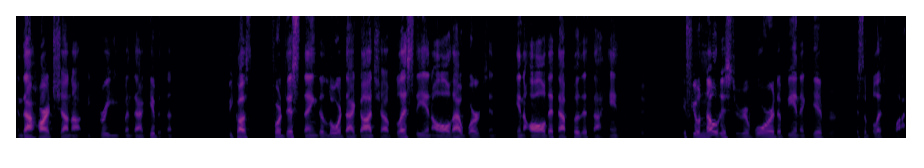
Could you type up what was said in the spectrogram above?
and thy heart shall not be grieved when thou giveth unto him. Because for this thing the Lord thy God shall bless thee in all thy works and in all that thou puttest thy hand unto. If you'll notice, the reward of being a giver is a blessed life.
